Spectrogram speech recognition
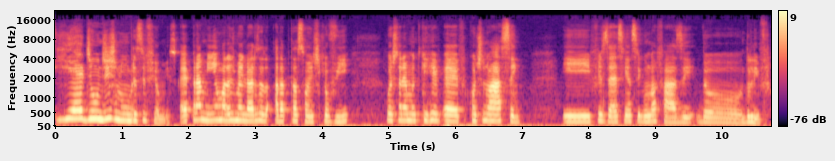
E é de um deslumbre esse filme. É para mim uma das melhores adaptações que eu vi. Gostaria muito que é, continuassem e fizessem a segunda fase do, do livro.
